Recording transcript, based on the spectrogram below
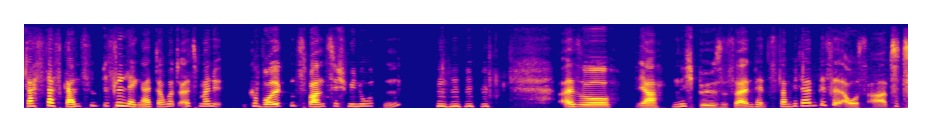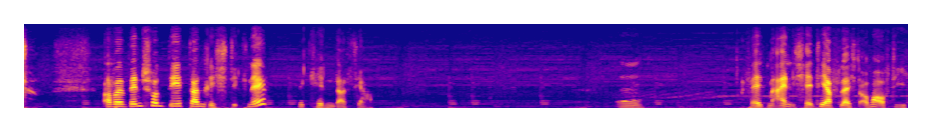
dass das Ganze ein bisschen länger dauert als meine gewollten 20 Minuten. also, ja, nicht böse sein, wenn es dann wieder ein bisschen ausartet. Aber wenn schon Date, dann richtig, ne? Wir kennen das ja. Hm. Fällt mir ein, ich hätte ja vielleicht auch mal auf die...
